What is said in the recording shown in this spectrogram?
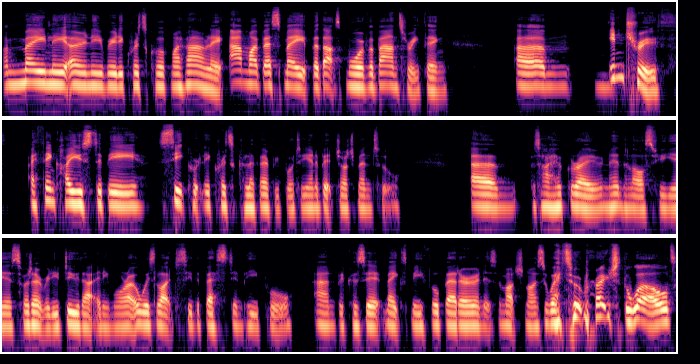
I'm mainly only really critical of my family and my best mate, but that's more of a bantering thing. Um, mm. In truth, I think I used to be secretly critical of everybody and a bit judgmental. Um, but I have grown in the last few years, so I don't really do that anymore. I always like to see the best in people, and because it makes me feel better and it's a much nicer way to approach the world.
